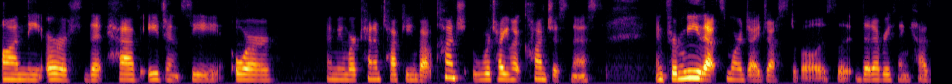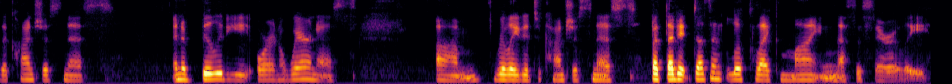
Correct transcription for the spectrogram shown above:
on the earth that have agency or i mean we're kind of talking about con- we're talking about consciousness and for me that's more digestible is that, that everything has a consciousness an ability or an awareness um, related to consciousness but that it doesn't look like mine necessarily.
